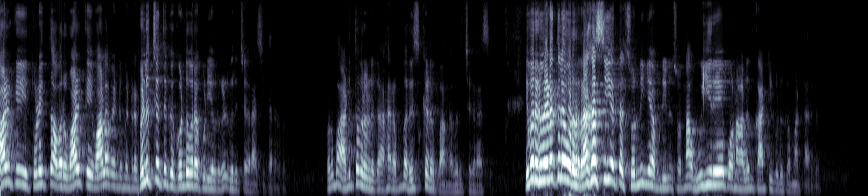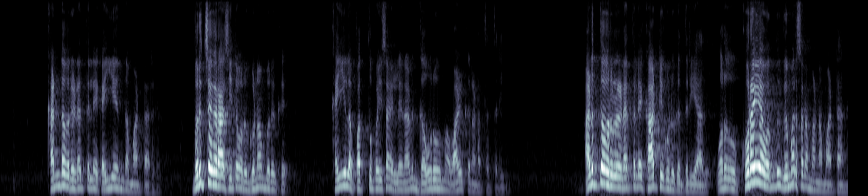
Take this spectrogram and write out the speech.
வாழ்க்கையை துளைத்து அவர் வாழ்க்கை வாழ வேண்டும் என்ற வெளிச்சத்துக்கு கொண்டு வரக்கூடியவர்கள் விருச்சக ராசிக்காரர்கள். ரொம்ப அடுத்தவர்களுக்காக ரொம்ப ரிஸ்க் எடுப்பாங்க விருச்சக ராசி. இவர்களிடத்துல ஒரு ரகசியத்தை சொன்னீங்க அப்படின்னு சொன்னா உயிரே போனாலும் காட்டி கொடுக்க மாட்டார்கள். கண்டவர் இடத்திலே கையேந்த மாட்டார்கள். விருச்சக ராசிட்ட ஒரு குணம் இருக்கு. கையில பத்து பைசா இல்லைனாலும் கௌரவமா வாழ்க்கை நடத்த தெரியும். அடுத்தவர்களிடத்துல காட்டி கொடுக்க தெரியாது. ஒரு குறையை வந்து விமர்சனம் பண்ண மாட்டாங்க.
